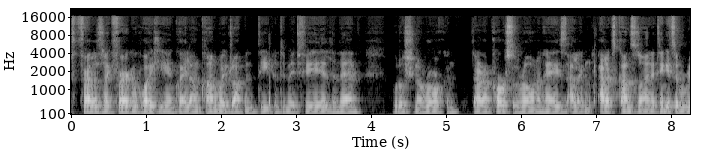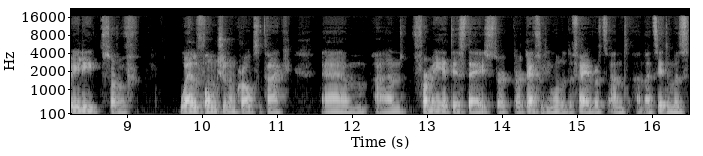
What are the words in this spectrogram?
fellas like Fergal Whiteley and Caolan Conway dropping deep into midfield, and then with Oisin O'Rourke and Dara Purcell, Ronan Hayes, Alex Considine, I think it's a really sort of well functioning Crokes attack. Um, and for me at this stage, they're, they're definitely one of the favourites, and, and I'd see them as,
